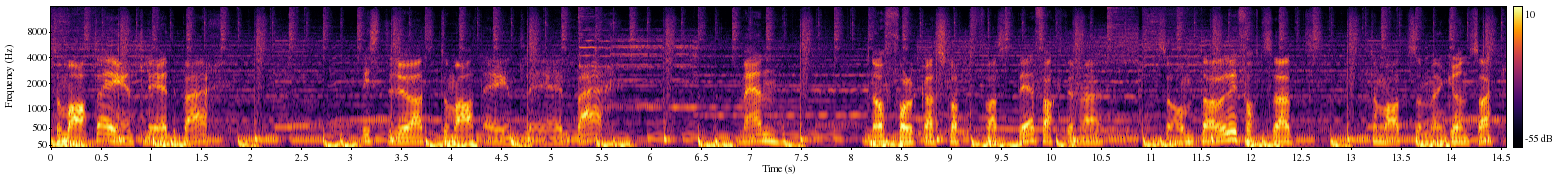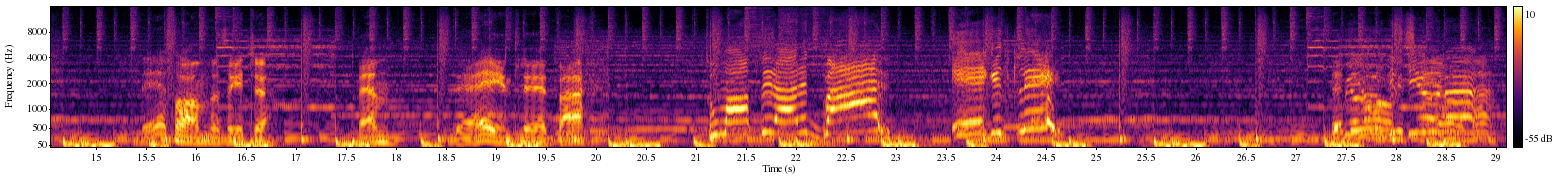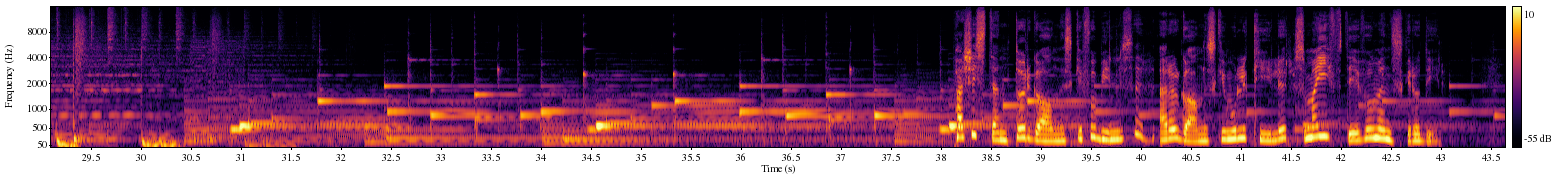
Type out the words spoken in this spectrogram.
Tomat er egentlig et bær. Visste du at tomat egentlig er et bær? Men når folk har slått fast det faktumet, så omtaler de fortsatt tomat som en grønnsak. Det forandrer seg ikke. Men det er egentlig et bær. Tomater er et bær! Egentlig! Det biologiske hjørnet. Persistente organiske forbindelser er organiske molekyler som er giftige for mennesker og dyr.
